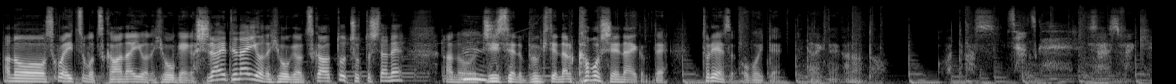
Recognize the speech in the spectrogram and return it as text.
あの、そこはいつも使わないような表現が、知られてないような表現を使うと、ちょっとしたね、あの、うん。人生の分岐点になるかもしれないので、とりあえず覚えていただきたいかなと思ってます。Sounds good Yes, thank you.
